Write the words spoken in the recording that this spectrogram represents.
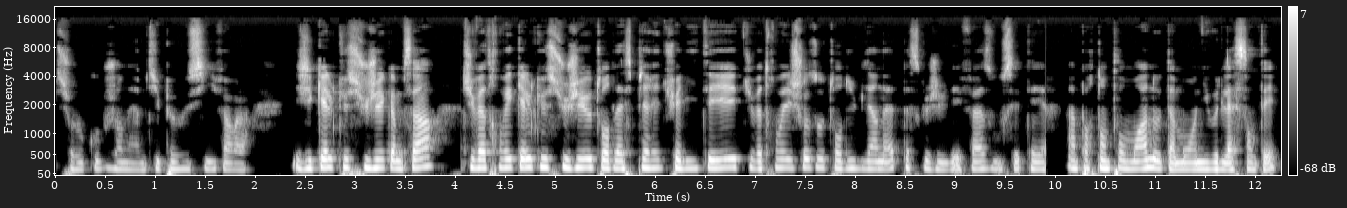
sur le couple, j'en ai un petit peu aussi. Enfin voilà. J'ai quelques sujets comme ça. Tu vas trouver quelques sujets autour de la spiritualité, tu vas trouver des choses autour du bien-être parce que j'ai eu des phases où c'était important pour moi, notamment au niveau de la santé.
